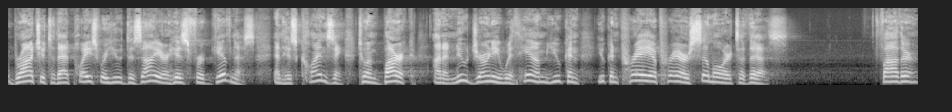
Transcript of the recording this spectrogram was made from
brought you to that place where you desire His forgiveness and His cleansing, to embark on a new journey with Him, you can, you can pray a prayer similar to this Father,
